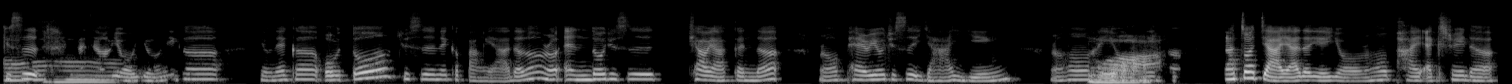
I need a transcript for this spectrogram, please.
就是大家有有那个有那个 ortho 就是那个绑牙的咯，然后 endo 就是跳牙根的，然后 perio 就是牙龈，然后还有那个那做假牙的也有，然后拍 X-ray 的。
